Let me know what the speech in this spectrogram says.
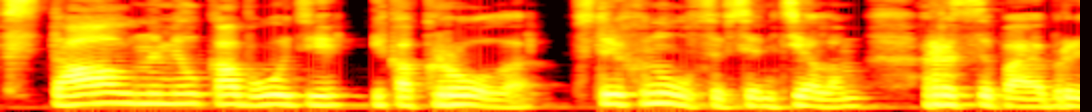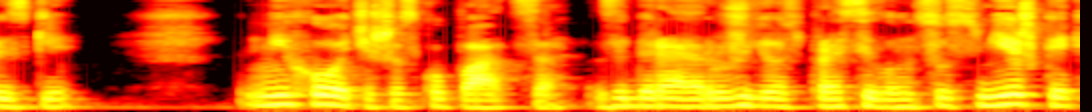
встал на мелководье и, как ролла, встряхнулся всем телом, рассыпая брызги. «Не хочешь искупаться?» – забирая ружье, спросил он с усмешкой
